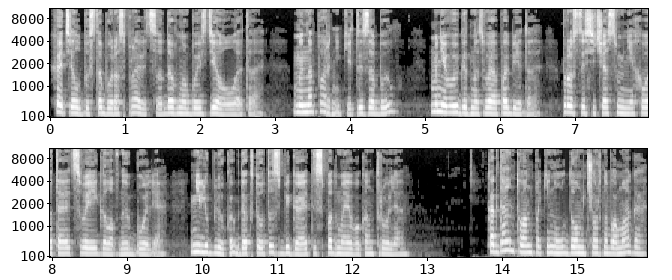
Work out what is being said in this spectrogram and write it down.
«Хотел бы с тобой расправиться, давно бы сделал это. Мы напарники, ты забыл? Мне выгодна твоя победа. Просто сейчас мне хватает своей головной боли. Не люблю, когда кто-то сбегает из-под моего контроля». Когда Антуан покинул дом черного мага,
